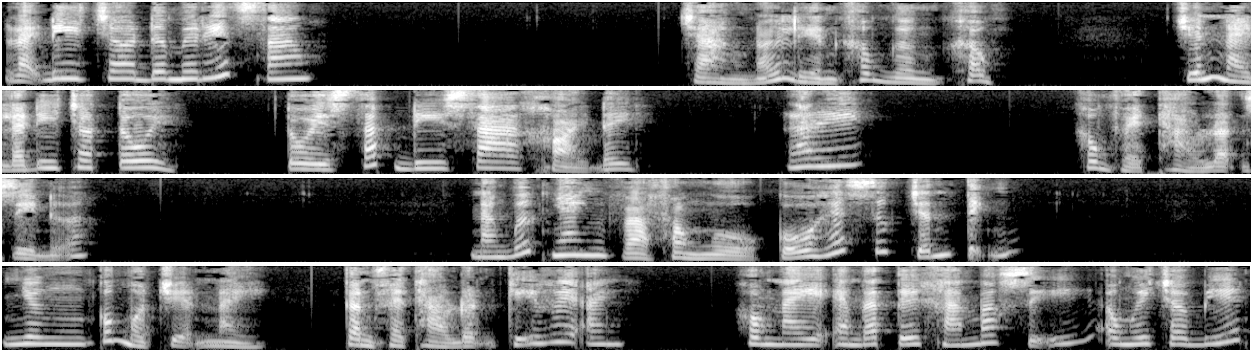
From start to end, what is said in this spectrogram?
Lại đi cho Demerit sao? Chàng nói liền không ngừng không. Chuyến này là đi cho tôi. Tôi sắp đi xa khỏi đây. Larry, không phải thảo luận gì nữa. Nàng bước nhanh vào phòng ngủ cố hết sức chấn tĩnh. Nhưng có một chuyện này cần phải thảo luận kỹ với anh. Hôm nay em đã tới khám bác sĩ, ông ấy cho biết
